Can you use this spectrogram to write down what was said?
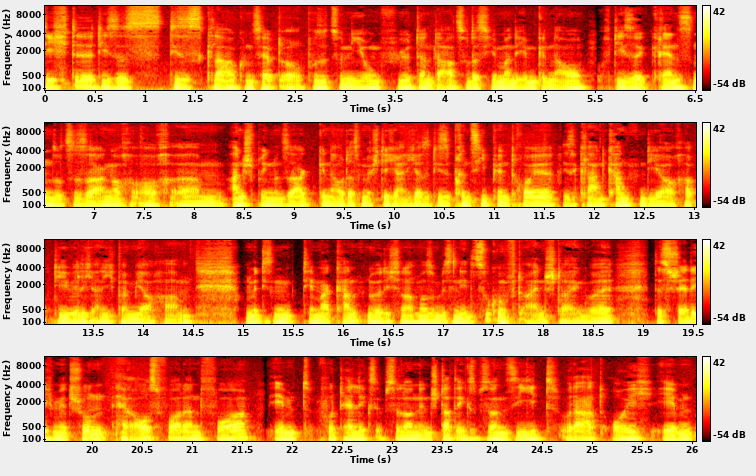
Dichte, dieses, dieses klare Konzept, eure Positionierung führt dann dazu, dass jemand eben genau auf diese Grenzen sozusagen auch, auch ähm, anspringt und sagt, genau das möchte ich eigentlich. Also diese Prinzipientreue, diese klaren Kanten, die ihr auch habt, die will ich eigentlich bei mir auch haben. Und mit diesem Thema Kanten würde ich dann auch mal so ein bisschen in die Zukunft einsteigen, weil das stelle ich mir jetzt schon herausfordernd vor. Eben Hotel XY in Stadt XY sieht oder hat euch eben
